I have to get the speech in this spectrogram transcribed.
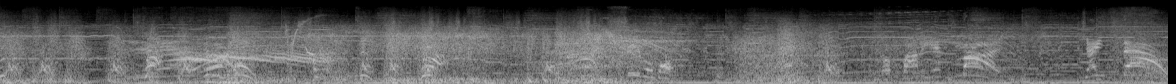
Unbelievable! Your body is mine! Change now!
